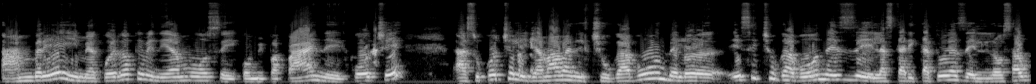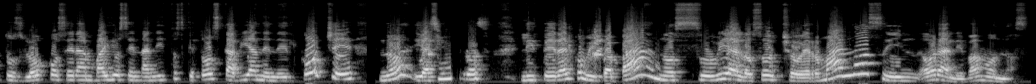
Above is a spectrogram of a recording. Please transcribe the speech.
hambre y me acuerdo que veníamos eh, con mi papá en el coche a su coche le llamaban el chugabón, de lo, ese chugabón es de las caricaturas de los autos locos, eran varios enanitos que todos cabían en el coche, ¿no? Y así literal con mi papá, nos subía los ocho hermanos y órale, vámonos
